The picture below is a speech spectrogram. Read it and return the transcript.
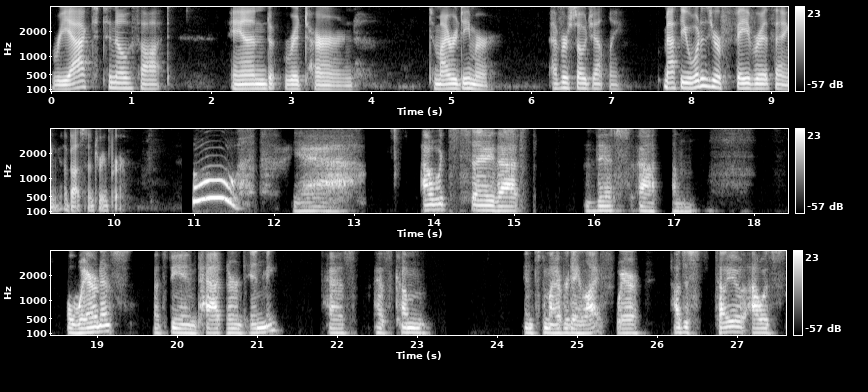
react to no thought, and return to my Redeemer ever so gently. Matthew, what is your favorite thing about centering prayer? Ooh, yeah. I would say that this um, awareness that's being patterned in me has has come into my everyday life where I'll just tell you, I was,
